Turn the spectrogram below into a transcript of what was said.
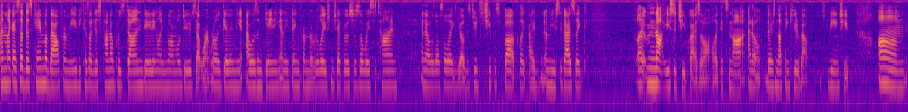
and like I said, this came about for me because I just kind of was done dating like normal dudes that weren't really giving me, I wasn't gaining anything from the relationship. It was just a waste of time. And I was also like, yo, this dude's cheap as fuck. Like, I, I'm used to guys like, like, I'm not used to cheap guys at all. Like, it's not, I don't, there's nothing cute about being cheap. Um,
